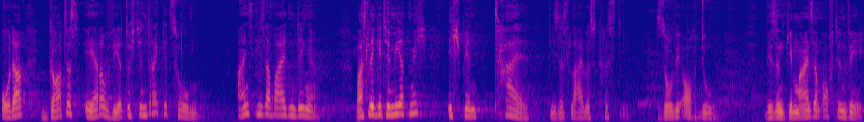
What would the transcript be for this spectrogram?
Oder Gottes Ehre wird durch den Dreck gezogen. Eins dieser beiden Dinge. Was legitimiert mich? Ich bin Teil dieses Leibes Christi, so wie auch du. Wir sind gemeinsam auf dem Weg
